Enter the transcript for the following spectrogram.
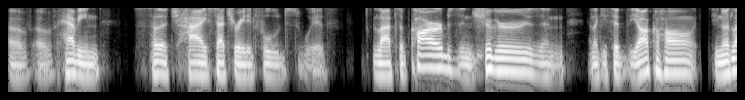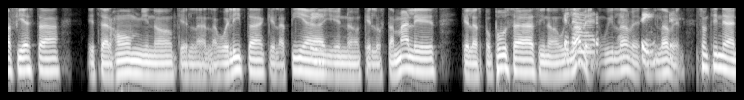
of of having such high saturated foods with lots of carbs and sugars and and like you said, the alcohol. Si no es la fiesta, it's at home, you know, que la, la abuelita, que la tía, sí. you know, que los tamales, que las pupusas, you know, we claro. love it. We love it. Sí. We love it. Something that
